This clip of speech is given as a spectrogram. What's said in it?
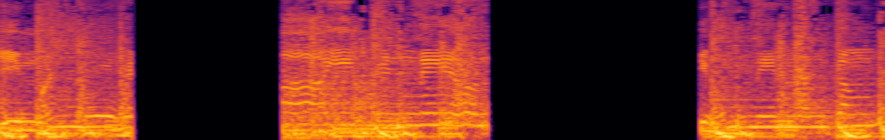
ಈ ಮಣ್ಣೆ ಈ ಹೆಣ್ಣೆ ಈ ಹೊನ್ನೆ ನಂಗಮ್ಮ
